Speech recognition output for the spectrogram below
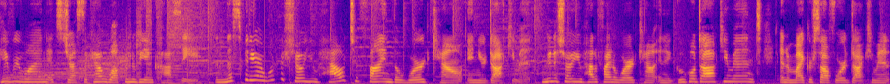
Hey everyone, it's Jessica. Welcome to Bein' Classy. In this video, I want to show you how to find the word count in your document. I'm going to show you how to find a word count in a Google document, in a Microsoft Word document,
